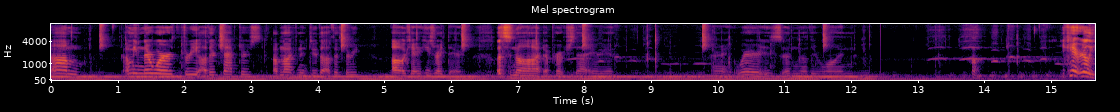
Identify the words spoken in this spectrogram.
Um, I mean, there were three other chapters. I'm not going to do the other three. Oh, okay, he's right there. Let's not approach that area. Alright, where is another one? Huh. You can't really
